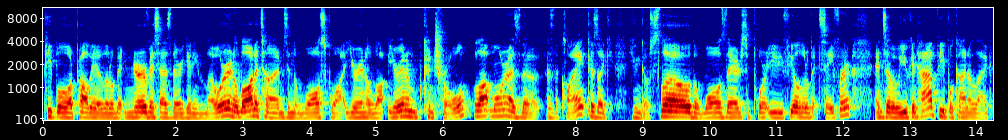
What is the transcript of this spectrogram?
people are probably a little bit nervous as they're getting lower. And a lot of times in the wall squat, you're in a lot, you're in control a lot more as the as the client, because like you can go slow, the wall's there to support you, you feel a little bit safer, and so you can have people kind of like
